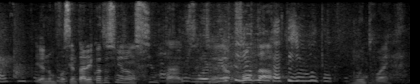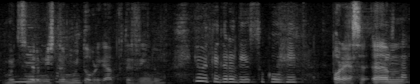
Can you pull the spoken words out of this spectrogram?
posso. Então. Eu não me vou sentar enquanto a senhora não se sentar. Por Portanto, é o que esteja à vontade, esteja à vontade. Muito bem. Muito, senhora Ministra, muito obrigado por ter vindo. Eu é que agradeço o convite. Ora, essa. hum,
